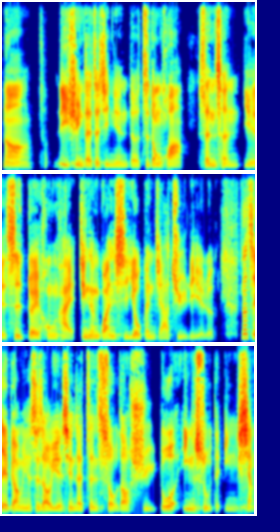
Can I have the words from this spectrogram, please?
那立讯在这几年的自动化。生成也是对红海竞争关系又更加剧烈了。那这也表明制造业现在正受到许多因素的影响，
